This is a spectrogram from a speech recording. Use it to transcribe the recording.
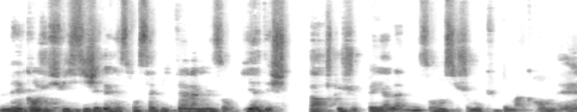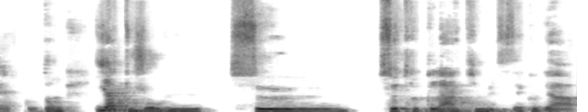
mais quand je suis ici, j'ai des responsabilités à la maison. Il y a des charges que je paye à la maison si je m'occupe de ma grand-mère. Donc, il y a toujours eu ce, ce truc-là qui me disait que, gars,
